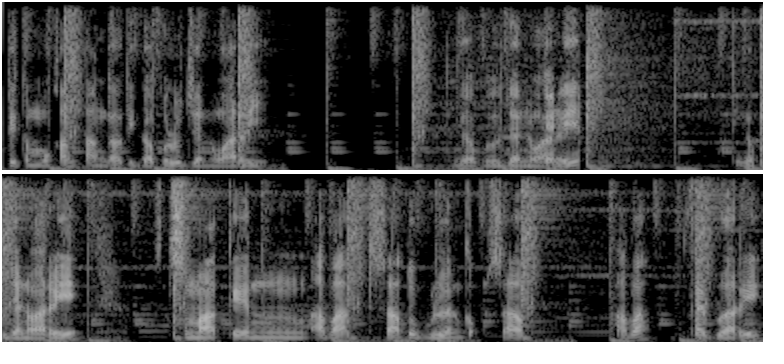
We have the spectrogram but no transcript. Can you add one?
ditemukan tanggal 30 Januari. 30 Januari. 30 Januari semakin apa? Satu bulan kok sa- apa? Februari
